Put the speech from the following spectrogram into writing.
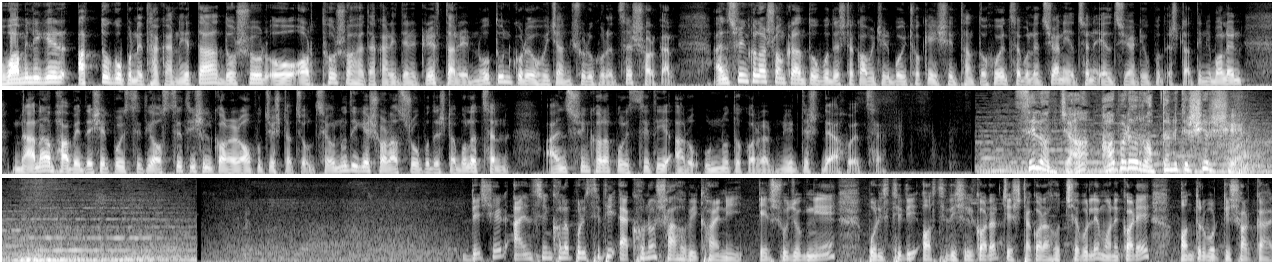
আওয়ামী লীগের আত্মগোপনে থাকা নেতা, দোসর ও অর্থ সহায়তাকারীদের গ্রেফতারে নতুন করে অভিযান শুরু করেছে সরকার। আইনশৃঙ্খলা সংক্রান্ত উপদেষ্টা কমিটির বৈঠকে এই সিদ্ধান্ত হয়েছে বলে জানিয়েছেন এলজিআরডি উপদেষ্টা। তিনি বলেন, নানাভাবে দেশের পরিস্থিতি অস্থিতিশীল করার অপচেষ্টা চলছে। অন্যদিকে স্বরাষ্ট্র উপদেষ্টা বলেছেন, আইনশৃঙ্খলা পরিস্থিতি আরও উন্নত করার নির্দেশ দেওয়া হয়েছে। শ্রীলঞ্চা আবারও রপ্তানিতে শীর্ষে। দেশের আইন শৃঙ্খলা পরিস্থিতি এখনও স্বাভাবিক হয়নি। এর সুযোগ নিয়ে পরিস্থিতি অস্থিতিশীল করার চেষ্টা করা হচ্ছে বলে মনে করে অন্তর্বর্তী সরকার।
